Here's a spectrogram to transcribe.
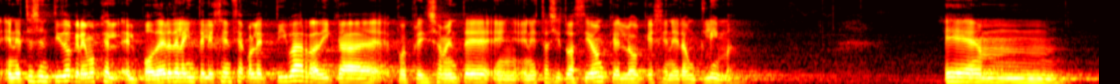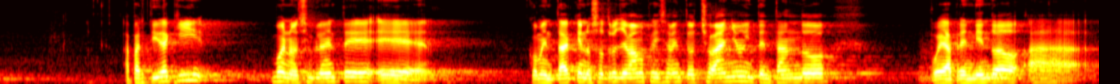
en, este sentido, creemos que el, poder de la inteligencia colectiva radica eh, pues, precisamente en, esta situación, que es lo que genera un clima. Em, a partir de aquí, bueno, simplemente eh, comentar que nosotros llevamos precisamente ocho años intentando, pues aprendiendo a,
